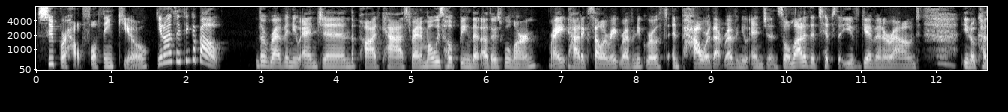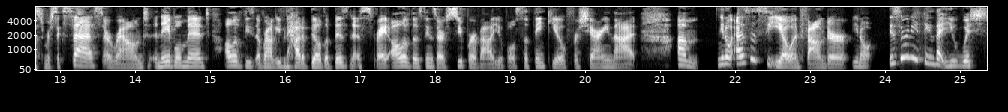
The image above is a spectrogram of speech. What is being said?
super helpful. Thank you. You know, as I think about the revenue engine, the podcast, right? I'm always hoping that others will learn, right, how to accelerate revenue growth and power that revenue engine. So a lot of the tips that you've given around, you know, customer success, around enablement, all of these around even how to build a business, right? All of those things are super valuable. So thank you for sharing that. Um, you know, as a CEO and founder, you know, is there anything that you wish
